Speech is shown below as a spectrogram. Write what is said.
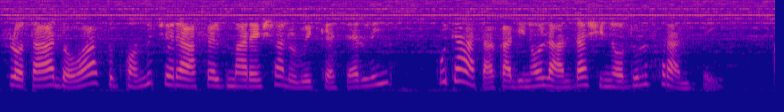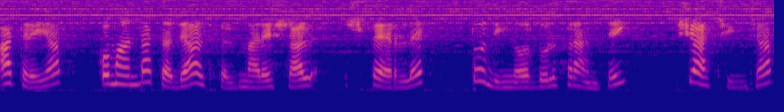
Flota a doua, sub conducerea feldmareșalului Kesserling, putea ataca din Olanda și nordul Franței. A treia, comandată de alt feldmareșal Sperle, tot din nordul Franței, și a cincea,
